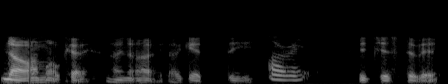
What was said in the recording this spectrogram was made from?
No, I'm okay. I know. I, I get the All right. the gist of it.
